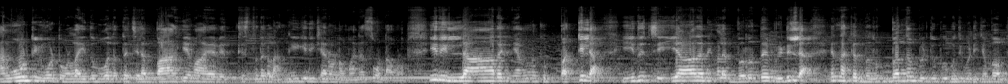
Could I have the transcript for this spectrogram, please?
അങ്ങോട്ടും ഇങ്ങോട്ടുമുള്ള ഇതുപോലത്തെ ചില ബാഹ്യമായ വ്യത്യസ്തതകൾ അംഗീകരിക്കാനുള്ള മനസ്സും ഉണ്ടാവണം. ഇതില്ലാതെ ഞങ്ങൾക്ക് പറ്റില്ല. ഇത് ചെയ്യാതെ നിങ്ങളെ വെറുതെ വിടില്ല എന്നൊക്കെ നിർബന്ധം പിടി- ബുദ്ധി പിടിക്കുമ്പോൾ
